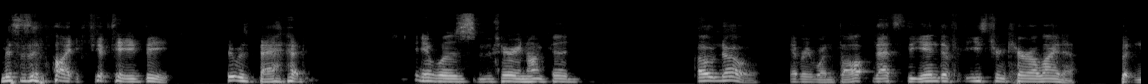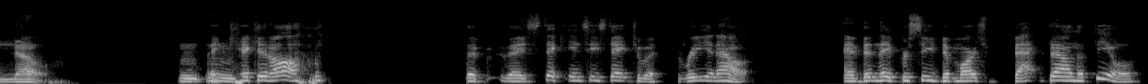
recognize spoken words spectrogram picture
Misses it like 15 feet. It was bad. It was very not good. Oh no, everyone thought that's the end of Eastern Carolina. But no. Mm-mm. They kick it off. They, they stick NC State to a three and out, and then they proceed to march back down the field,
